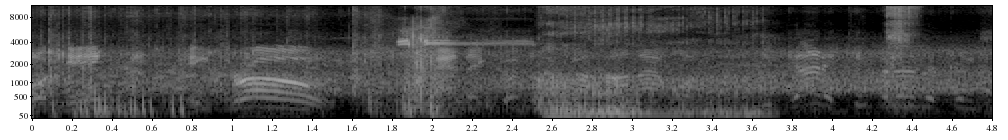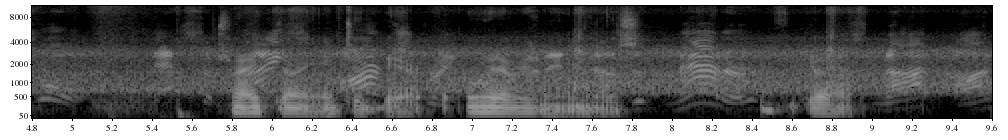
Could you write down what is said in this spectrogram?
Looking. He throws. And they couldn't on that one. You gotta keep it under control. That's some Try throwing it to arm Bear, whatever his name is. doesn't I forgot. on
